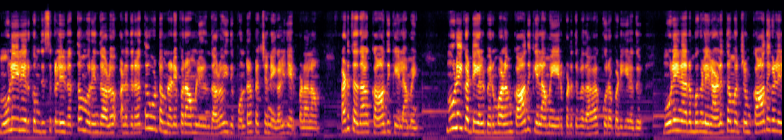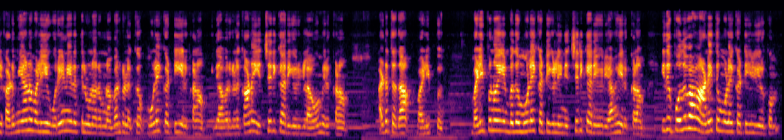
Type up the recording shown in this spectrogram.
மூளையில் இருக்கும் திசுக்களில் ரத்தம் உறைந்தாலோ அல்லது ரத்த ஓட்டம் நடைபெறாமல் இருந்தாலோ இது போன்ற பிரச்சனைகள் ஏற்படலாம். அடுத்ததா காது கேளாமை. மூளைக்கட்டிகள் பெரும்பாலும் காது கேளாமை ஏற்படுத்துவதாக கூறப்படுகிறது. மூளை நரம்புகளின் அழுத்தம் மற்றும் காதுகளில் கடுமையான வழியை ஒரே நேரத்தில் உணரும் நபர்களுக்கு மூளைக்கட்டி இருக்கலாம். இது அவர்களுக்கான எச்சரிக்கை அறிகுறிகளாகவும் இருக்கலாம். அடுத்ததா வலிப்பு. வலிப்பு நோய் என்பது மூளைக்கட்டிகளின் எச்சரிக்கை அறிகுறியாக இருக்கலாம். இது பொதுவாக அனைத்து மூளைக்கட்டியில் இருக்கும்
